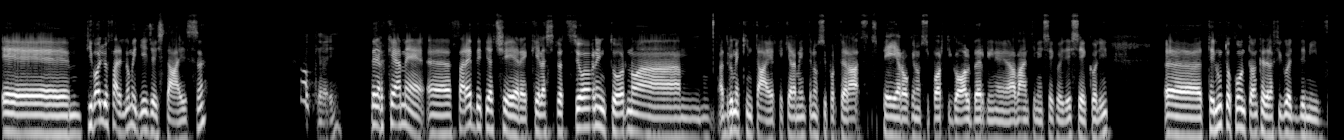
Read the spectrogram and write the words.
ehm, ti voglio fare il nome di AJ Styles. Ok. Perché a me eh, farebbe piacere che la situazione intorno a, a, Drew McIntyre, che chiaramente non si porterà, spero che non si porti Goldberg in, avanti nei secoli dei secoli, eh, tenuto conto anche della figura di The Miz,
